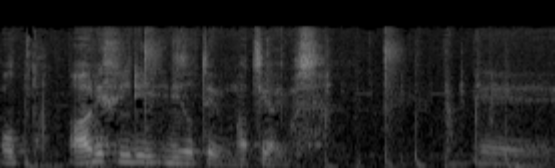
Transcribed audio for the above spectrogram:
おっと RF リードテーブル間違えました、えー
